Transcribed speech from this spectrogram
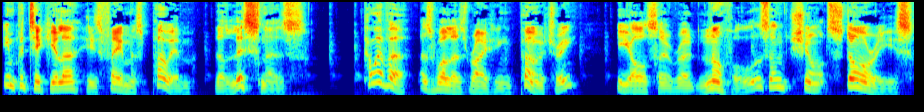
in particular his famous poem, The Listeners. However, as well as writing poetry, he also wrote novels and short stories.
